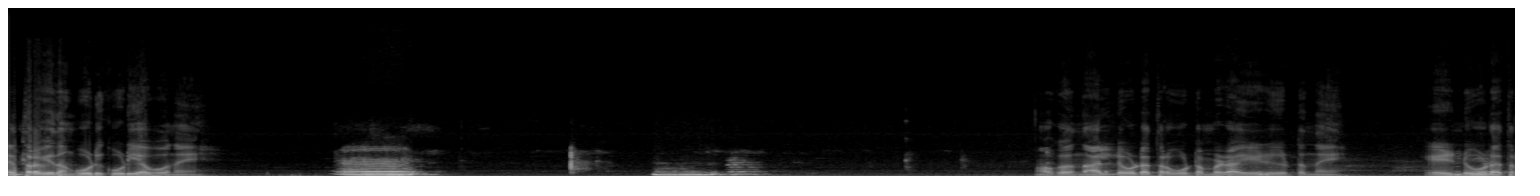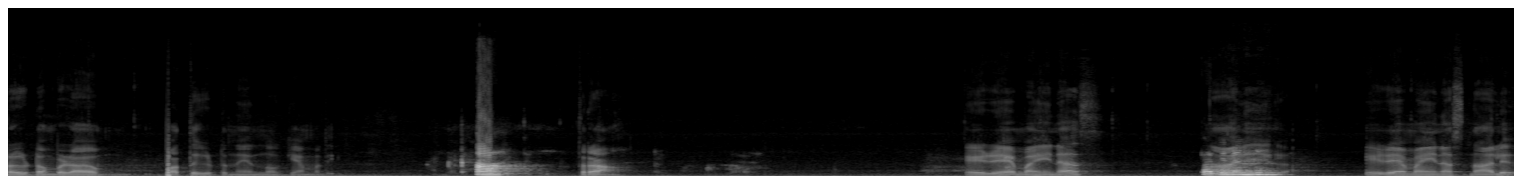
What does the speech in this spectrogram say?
എത്ര വീതം കൂടി കൂടിയാ പോന്നേ. നോക്ക് നാലിന്റെ കൂടെ എത്ര കൂട്ടുമ്പോഴാണ് ഏഴ് കിട്ടുന്നേ? ഏഴിന്റെ കൂടെ എത്ര കിട്ടുമ്പോഴാണ് പത്ത് കിട്ടുന്നതെന്ന് നോക്കിയാൽ മതി. എത്ര? ഏഴ് മൈനസ് ഏഴ് മൈനസ് നാല്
